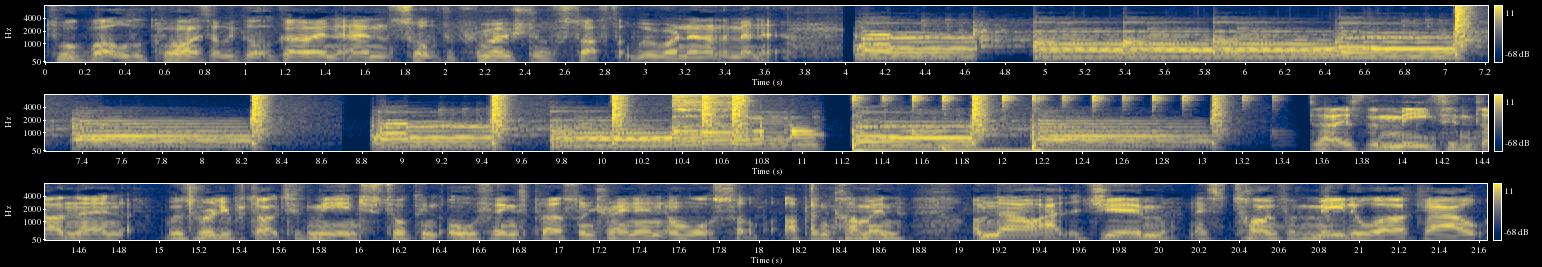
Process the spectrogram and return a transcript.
talk about all the clients that we've got going and sort of the promotional stuff that we're running at the minute. That is the meeting done then. It was really productive meeting, just talking all things personal training and what's sort of up and coming. I'm now at the gym and it's time for me to work out.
